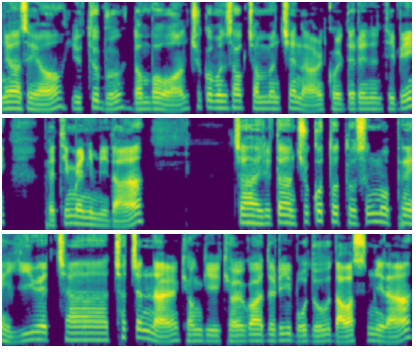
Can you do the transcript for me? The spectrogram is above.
안녕하세요. 유튜브 넘버원 축구 분석 전문 채널 골때리는 TV 배팅맨입니다. 자, 일단 축구 토토 승무패 2회차 첫째 날 경기 결과들이 모두 나왔습니다.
